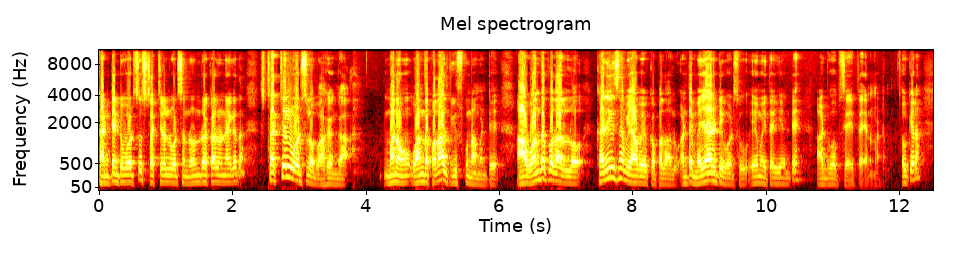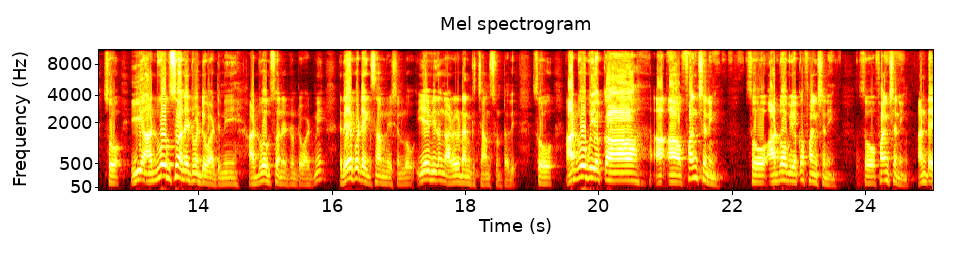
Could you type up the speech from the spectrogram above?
content words structural words అని రెండు రకాలు ఉన్నాయి కదా స్ట్రక్చరల్ వర్డ్స్లో భాగంగా మనం వంద పదాలు తీసుకున్నామంటే ఆ వంద పదాలలో కనీసం యాభై ఒక్క పదాలు అంటే మెజారిటీ వర్డ్స్ ఏమవుతాయి అంటే అడ్వర్బ్స్ అవుతాయి అనమాట ఓకేనా? సో ఈ అడ్వర్బ్స్ అనేటువంటి వాటిని అడ్వర్బ్స్ అనేటువంటి వాటిని రేపటి ఎగ్జామినేషన్లో ఏ విధంగా అడగడానికి ఛాన్స్ ఉంటుంది? సో అడ్వర్బ్ యొక్క ఫంక్షనింగ్ సో అడ్వర్బ్ యొక్క ఫంక్షనింగ్ సో ఫంక్షనింగ్ అంటే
